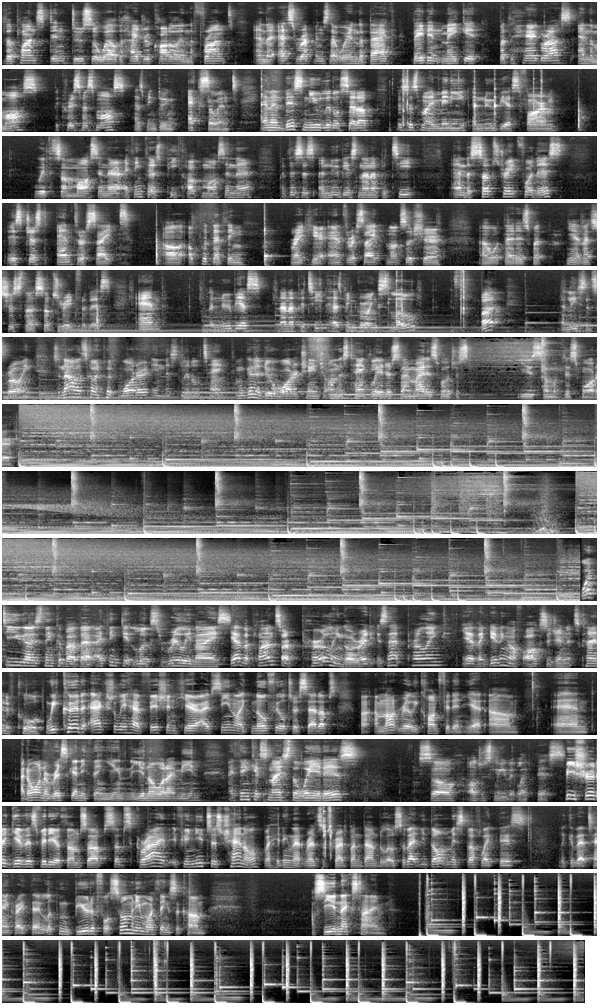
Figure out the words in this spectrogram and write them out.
the plants didn't do so well. The hydrocotyl in the front and the S. repens that were in the back, they didn't make it, but the hairgrass and the moss, the Christmas moss, has been doing excellent. And then this new little setup, this is my mini Anubias farm with some moss in there. I think there's peacock moss in there, but this is Anubias nana petite. And the substrate for this is just anthracite. I'll, I'll put that thing right here, anthracite, not so sure uh, what that is, but yeah, that's just the substrate for this. And the Anubias Nana Petite has been growing slow, but at least it's growing. So now let's go and put water in this little tank. I'm gonna do a water change on this tank later, so I might as well just use some of this water. You guys think about that? I think it looks really nice. Yeah, the plants are purling already. Is that purling? Yeah, they're giving off oxygen. It's kind of cool. We could actually have fish in here. I've seen like no filter setups, but I'm not really confident yet. Um, and I don't want to risk anything, you, you know what I mean? I think it's nice the way it is, so I'll just leave it like this. Be sure to give this video a thumbs up, subscribe if you're new to this channel by hitting that red subscribe button down below so that you don't miss stuff like this. Look at that tank right there, looking beautiful, so many more things to come. I'll see you next time.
